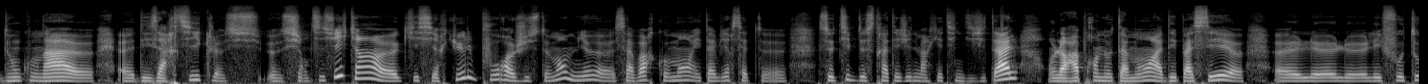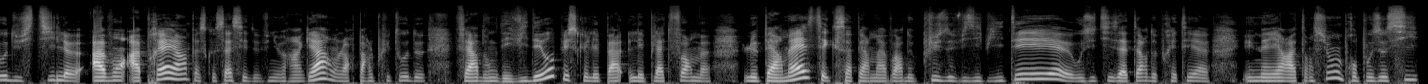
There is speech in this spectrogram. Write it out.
Donc, on a des articles scientifiques hein, qui circulent pour justement mieux savoir comment établir cette, ce type de stratégie de marketing digital. On leur apprend notamment à dépasser le, les photos du style avant-après, hein, parce que ça c'est devenu ringard. On leur parle plutôt de faire donc des vidéos puisque les, les plateformes le permettent et que ça permet d'avoir de plus de visibilité euh, aux utilisateurs de prêter euh, une meilleure attention. On propose aussi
